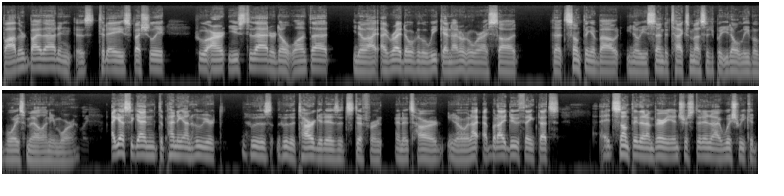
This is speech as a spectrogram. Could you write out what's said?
bothered by that, and today especially, who aren't used to that or don't want that. You know, I, I read over the weekend. I don't know where I saw it. That something about you know you send a text message, but you don't leave a voicemail anymore. I guess again, depending on who you're who's who the target is, it's different and it's hard, you know. And I, but I do think that's it's something that I'm very interested in. I wish we could,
